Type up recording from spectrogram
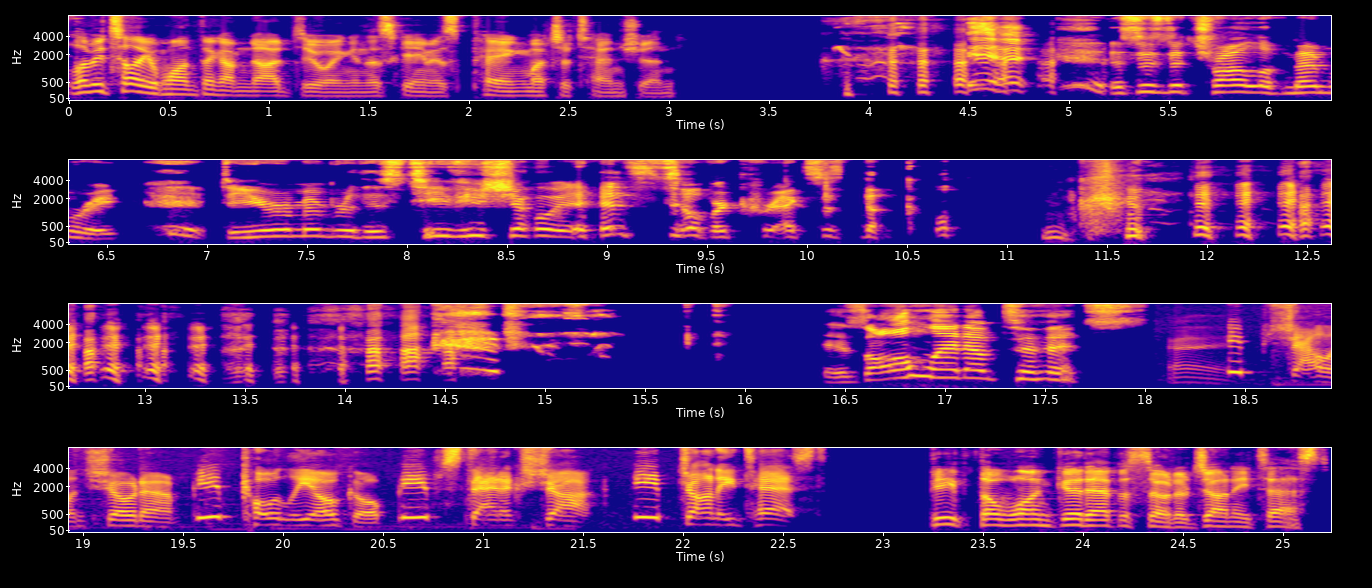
Let me tell you one thing I'm not doing in this game is paying much attention. yeah. This is the trial of memory. Do you remember this TV show? And Silver cracks his knuckle. It's all led up to this. Hey. Beep Xiaolin Showdown. Beep Code Lyoko. Beep Static Shock. Beep Johnny Test. Beep the one good episode of Johnny Test.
